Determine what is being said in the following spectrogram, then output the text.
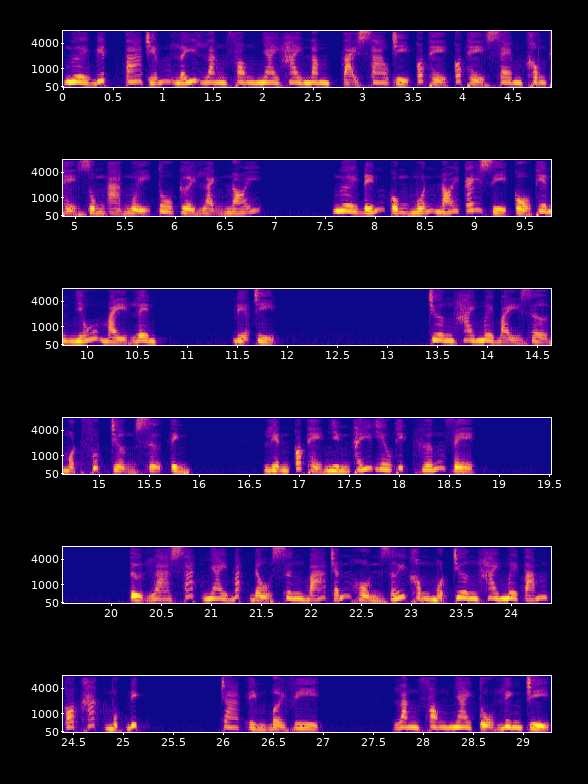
Ngươi biết ta chiếm lấy lăng phong nhai hai năm, tại sao chỉ có thể có thể xem không thể dùng à ngụy tu cười lạnh nói. Ngươi đến cùng muốn nói cái gì cổ thiên nhíu mày lên. Địa chỉ. Chương 27 giờ một phút trường sự tình. Liền có thể nhìn thấy yêu thích hướng về. Từ la sát nhai bắt đầu xưng bá chấn hồn giới không một chương 28 có khác mục đích. Cha tìm bởi vì. Lăng phong nhai tổ linh chỉ.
